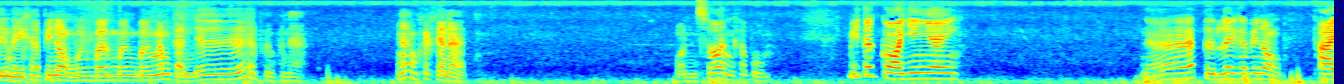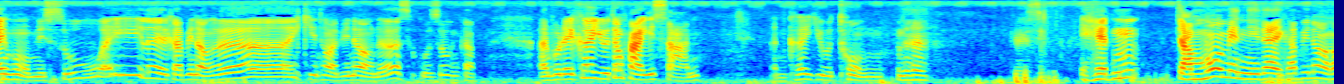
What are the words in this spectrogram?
จึงไหนครับพี่น้องเบิ่งเบิ่งเบิ่งเบิ่งน้ำกันเด้อเพื่อนพนางามคักขนาดอ่อนซ่อนครับผม มีตะกอใหญ่ๆนะตื่นเลยครับพี่น้องทายโหมนี่สวยเลยครับพี่น้องเอ้ยกินหอดพี่น้องเด้อสุขุสุขครับ อันผู้ใดเคยอยู่ทั้งภาคอีสาน อันเคยอยู่ทงนะเห็นจำโมเมนต์นี้ได้ครับพี่น้อง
